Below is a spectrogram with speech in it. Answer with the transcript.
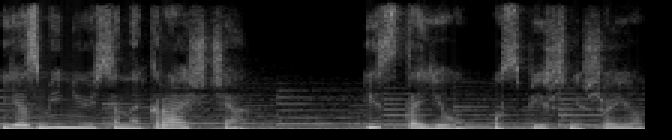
я змінююся на краще і стаю успішнішою.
